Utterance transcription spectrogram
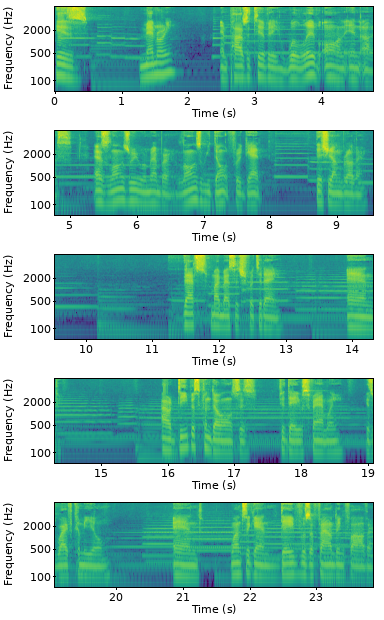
His memory and positivity will live on in us as long as we remember, as long as we don't forget this young brother. That's my message for today. And our deepest condolences to Dave's family, his wife Camille. And once again, Dave was a founding father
